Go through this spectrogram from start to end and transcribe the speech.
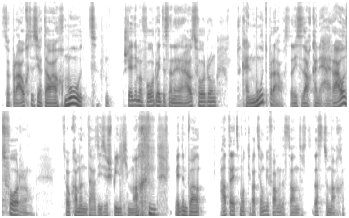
Also braucht es ja da auch Mut. Und stell dir mal vor, du hättest eine Herausforderung du keinen Mut brauchst, dann ist es auch keine Herausforderung. So kann man da diese Spielchen machen. Mit dem Fall hat er jetzt Motivation gefangen, das, anders, das zu machen.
